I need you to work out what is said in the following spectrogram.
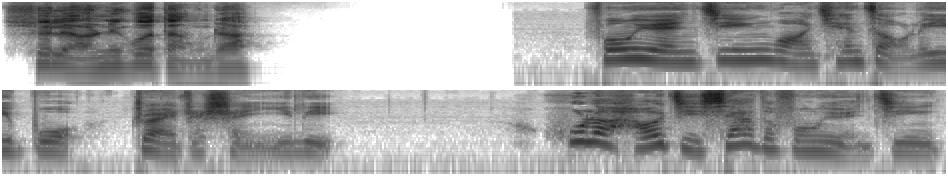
薛了，你给我等着！风远金往前走了一步，拽着沈一丽，呼了好几下的风远金，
